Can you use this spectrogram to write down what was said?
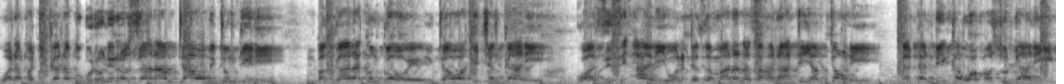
Wanapatikana Buguruni Rozana, mtaa wa Mitungini, Mbagara Kongowe, mtaa wa Kichangani. Kwa Azizi Ali wanatazamana na zahanati ya Mtoni na Tandika wapo Sudani.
